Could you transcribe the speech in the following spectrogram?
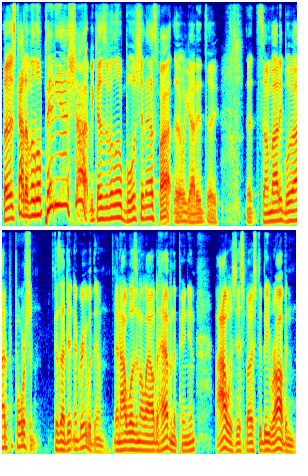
So it's kind of a little petty ass shot because of a little bullshit ass fight that we got into that somebody blew out of proportion because I didn't agree with them and I wasn't allowed to have an opinion. I was just supposed to be Robin.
